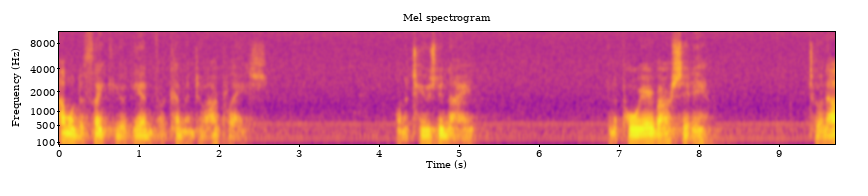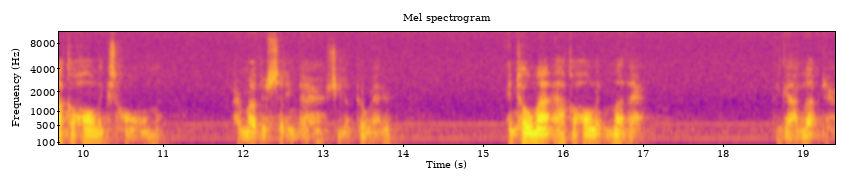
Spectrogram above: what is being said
I want to thank you again for coming to our place on a Tuesday night in the poor area of our city to an alcoholic's home. Her mother's sitting there. She looked over at her and told my alcoholic mother that God loved her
